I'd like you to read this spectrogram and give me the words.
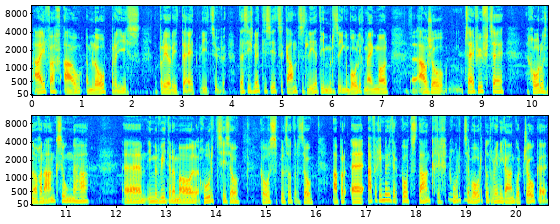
einfach auch im Lobpreis eine Priorität beizuüben. Das ist nicht, dass ich jetzt ein ganzes Lied immer singe, obwohl ich manchmal äh, auch schon 10, 15 Chorus nacheinander gesungen habe. Ähm, immer wieder einmal kurze so Gospels oder so. Aber äh, einfach immer wieder Gottes Dank, ich kurze Wort oder wenn ich gehe joggen,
